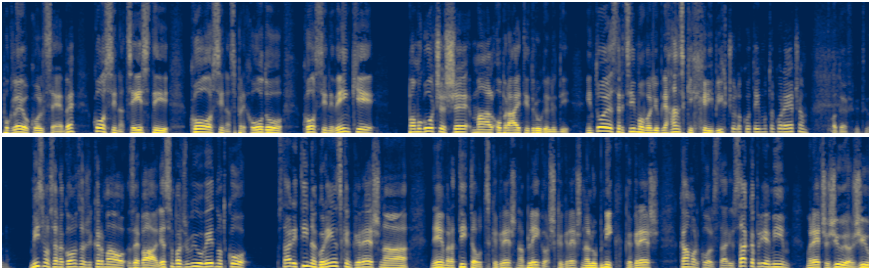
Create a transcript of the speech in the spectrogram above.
poglej okoli sebe, ko si na cesti, ko si na sprehodu, ko si ne vem kje. Pa mogoče še malo obrajati druge ljudi. In to je, recimo, v ljubljanskih hribih, če lahko temu tako rečem. O, definitivno. Mi smo se na koncu že kar malo zabavali. Jaz sem pač bil vedno tako, Stari ti na Gorenskem, ki greš na Ratitovc, ki greš na Blegoš, ki greš na Lubnik, ki greš kamorkoli, stari vsak prijem jim, mu reče: živijo, živ,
